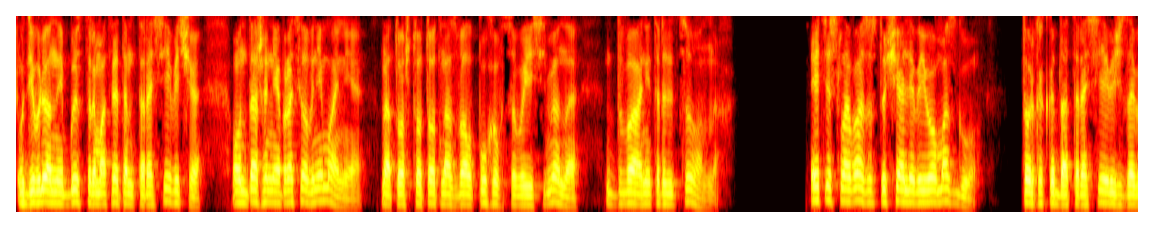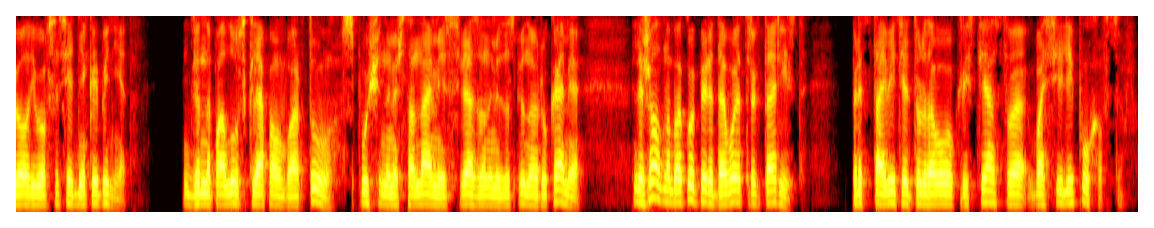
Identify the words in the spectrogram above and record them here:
Удивленный быстрым ответом Тарасевича, он даже не обратил внимания на то, что тот назвал Пуховцева и Семена два нетрадиционных. Эти слова застучали в его мозгу, только когда Тарасевич завел его в соседний кабинет, где на полу с кляпом во рту, спущенными штанами и связанными за спиной руками, лежал на боку передовой тракторист, представитель трудового крестьянства Василий Пуховцев.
